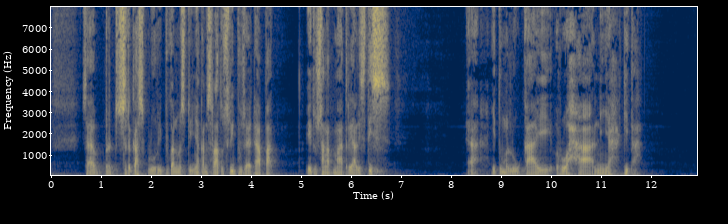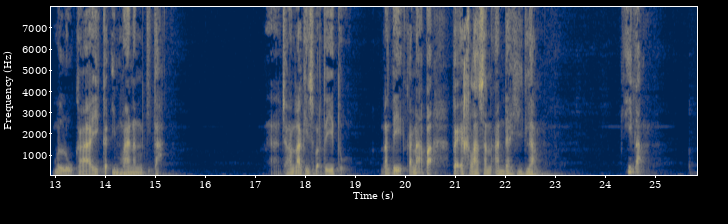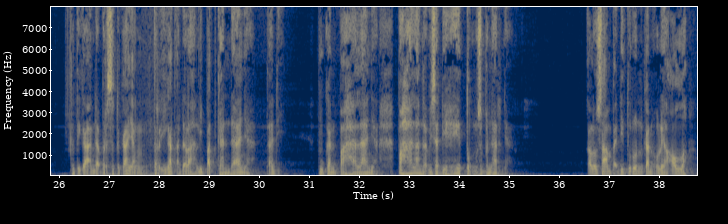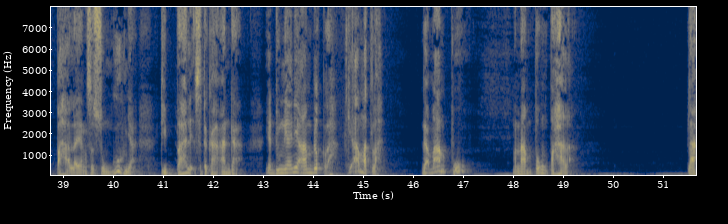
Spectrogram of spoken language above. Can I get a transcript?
Saya bersedekah 10 ribu kan mestinya kan 100 ribu saya dapat. Itu sangat materialistis. Ya, itu melukai ruhaniyah kita. Melukai keimanan kita. Ya, jangan lagi seperti itu. Nanti karena apa? Keikhlasan Anda hilang. Hilang. Ketika Anda bersedekah yang teringat adalah lipat gandanya tadi. Bukan pahalanya. Pahala nggak bisa dihitung sebenarnya. Kalau sampai diturunkan oleh Allah pahala yang sesungguhnya di balik sedekah Anda, ya dunia ini amblek lah, kiamat lah. Nggak mampu menampung pahala. Nah,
